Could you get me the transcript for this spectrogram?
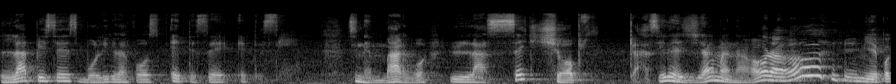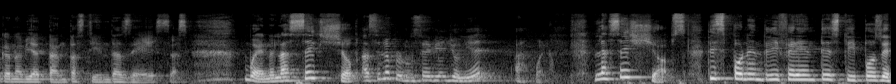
lápices, bolígrafos, etc. etc. Sin embargo, las sex shops Casi les llaman ahora. en mi época no había tantas tiendas de esas. Bueno, las sex shops, ¿así lo pronuncié bien, Juliet? Ah, bueno. Las sex shops disponen de diferentes tipos de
